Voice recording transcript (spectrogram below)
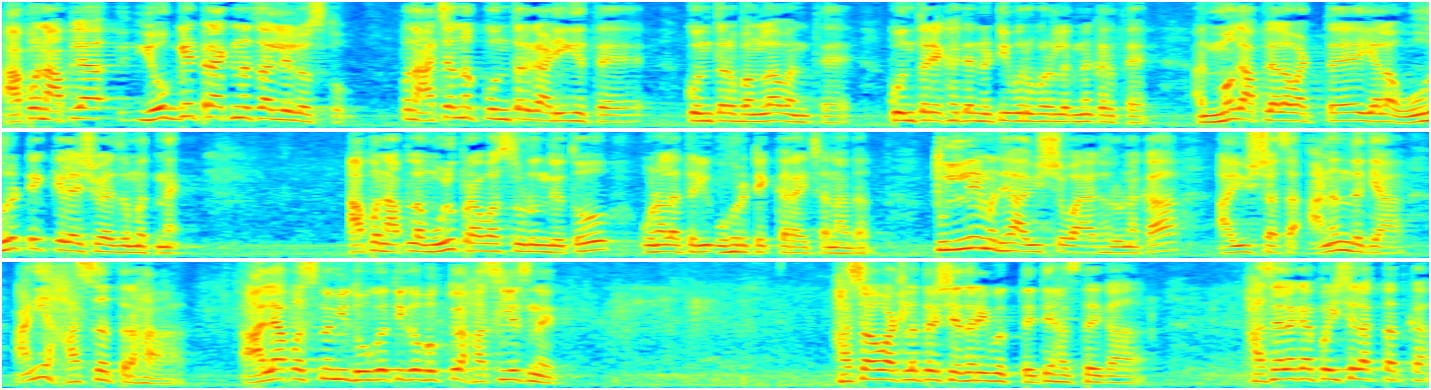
आपण आपल्या योग्य ट्रॅकनं चाललेलो असतो पण अचानक कोणतर गाडी घेत आहे कोणतर बंगला बांधतंय कोणतर एखाद्या नटीबरोबर लग्न करताय आणि मग आपल्याला वाटतंय याला ओव्हरटेक केल्याशिवाय जमत नाही. आपण आपला मूळ प्रवास सोडून देतो कुणाला तरी ओव्हरटेक करायच्या नादात. तुलनेमध्ये आयुष्य वाया घालू नका आयुष्याचा आनंद घ्या आणि हसत राहा. आल्यापासून मी दोघं तिघं बघतोय हसलेच नाहीत. हसावं वाटलं तर शेजारी बघतंय ते हसतंय का? हसायला काय पैसे लागतात का?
